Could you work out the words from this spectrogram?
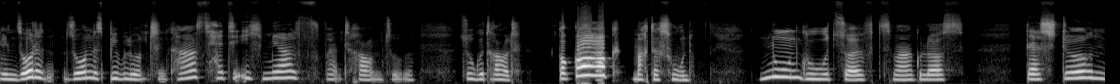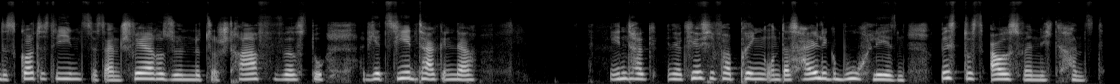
den Sohn des Bibliothekars hätte ich mehr Vertrauen zuge zugetraut. Gok, macht das Huhn. Nun gut, seufzt Maglos. Das Stören des Gottesdienstes ist eine schwere Sünde. Zur Strafe wirst du ab jetzt jeden Tag in der jeden Tag in der Kirche verbringen und das heilige Buch lesen, bis du es auswendig kannst.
